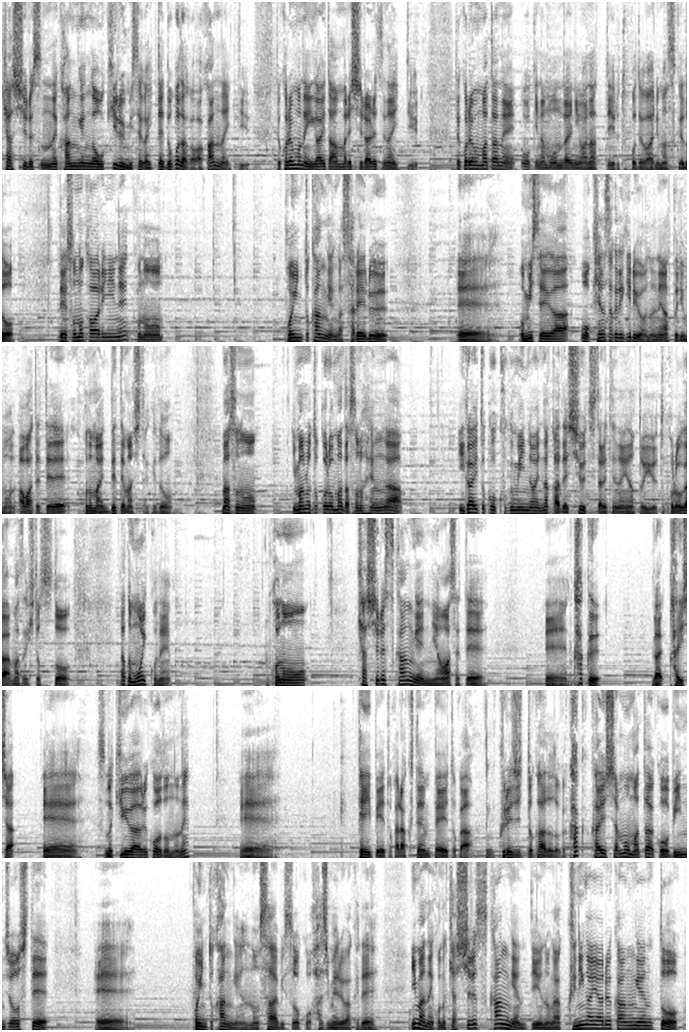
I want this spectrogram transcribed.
キャッシュレスのね、還元が起きる店が一体どこだかわかんないっていう。で、これもね、意外とあんまり知られてないっていう。で、これもまたね、大きな問題にはなっているところではありますけど、で、その代わりにね、この、ポイント還元がされる、えー、お店が、を検索できるようなね、アプリも慌てて、この前に出てましたけど、まあその、今のところまだその辺が、意外とこう国民の中で周知されてないなというところがまず一つと、あともう一個ね、このキャッシュレス還元に合わせて、えー、各が会社、えー、その QR コードのね、えー、PayPay とか楽天 Pay とか、クレジットカードとか、各会社もまたこう便乗して、えー、ポイント還元のサービスをこう始めるわけで、今ね、このキャッシュレス還元っていうのが国がやる還元と、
